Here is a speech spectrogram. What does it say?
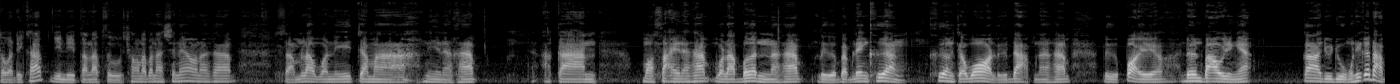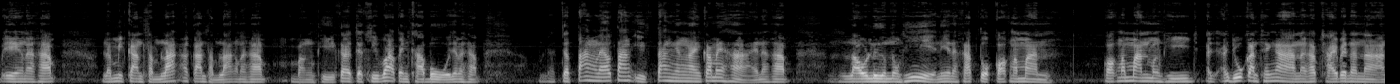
สวัสดีครับ ยินดีต้อนรับสู่ช่องรับนาชาแนลนะครับสำหรับวันนี้จะมานี่นะครับ อาการมอไซค์นะครับเวลาเบิ้ลนะครับ หรือแบบเร่งเครื่องเครื่องจะวอดหรือดับนะครับ หรือปล่อยเดินเบาอย่างเงี้ย ก็อยู่ๆบางทีก็ดับเองนะครับ แล้วมีการสำลักอาการสำลักนะครับ บางทีก็จะคิดว่าเป็นคาบูใช่ไหมครับจะตั้งแล้วตั้งอีกตั้งยังไงก็ไม่หายนะครับ เราลืมตรงที่นี่นะครับ ตัวก๊อกน้ำมันก๊อกน้ำมันบางทีอาอายุการใช้งานนะครับ ใช้ไปนาน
